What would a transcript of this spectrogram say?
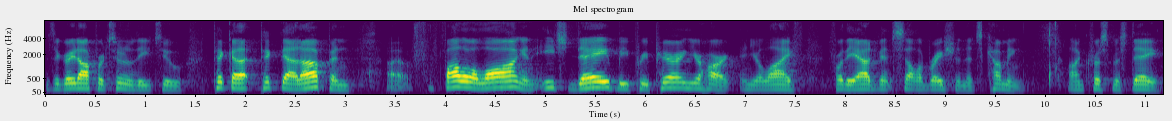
It's a great opportunity to pick, that, pick that up and uh, follow along and each day be preparing your heart and your life for the Advent celebration that's coming on Christmas Day.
